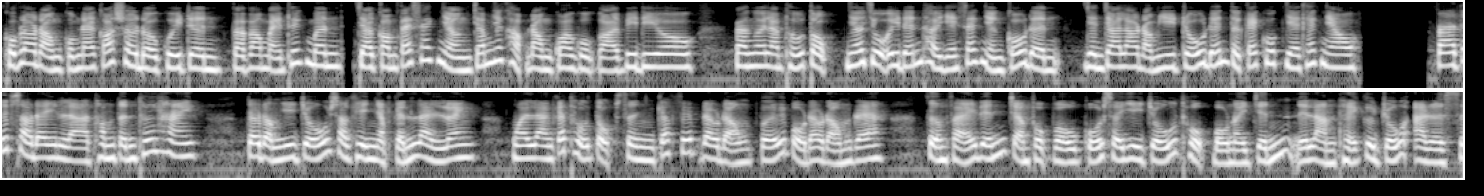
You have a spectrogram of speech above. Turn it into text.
Cục Lao động cũng đã có sơ đồ quy trình và văn bản thuyết minh cho công tác xác nhận chấm dứt hợp đồng qua cuộc gọi video và người làm thủ tục nhớ chú ý đến thời gian xác nhận cố định dành cho lao động di trú đến từ các quốc gia khác nhau. Và tiếp sau đây là thông tin thứ hai. Lao động di trú sau khi nhập cảnh Đài Loan, ngoài làm các thủ tục xin cấp phép lao động với Bộ Lao động ra, cần phải đến trạm phục vụ của Sở Di trú thuộc Bộ Nội chính để làm thẻ cư trú ARC.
